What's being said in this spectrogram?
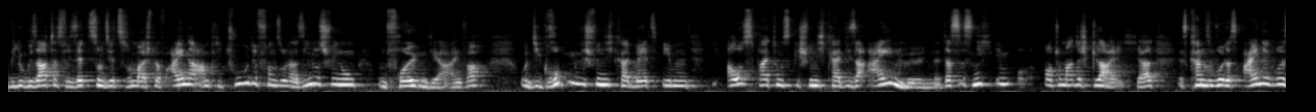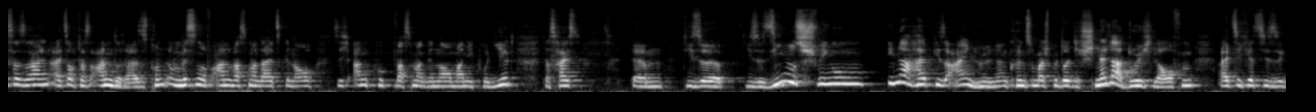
wie du gesagt hast, wir setzen uns jetzt zum Beispiel auf eine Amplitude von so einer Sinusschwingung und folgen der einfach. Und die Gruppengeschwindigkeit wäre jetzt eben die Ausbreitungsgeschwindigkeit dieser Einhüllen. Das ist nicht automatisch gleich. Ja? Es kann sowohl das eine größer sein als auch das andere. Also es kommt ein bisschen darauf an, was man da jetzt genau sich anguckt, was man genau manipuliert. Das heißt, ähm, diese, diese Sinusschwingungen innerhalb dieser Einhüllen können zum Beispiel deutlich schneller durchlaufen, als sich jetzt diese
